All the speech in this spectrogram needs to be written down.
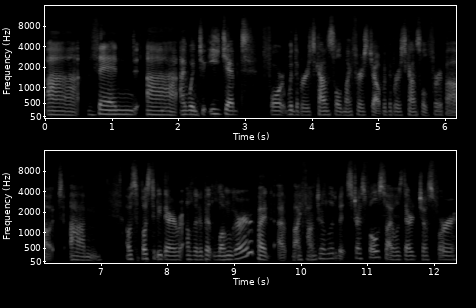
Uh, then uh, I went to Egypt for with the British Council. My first job with the British Council for about. Um, I was supposed to be there a little bit longer, but uh, I found it a little bit stressful, so I was there just for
